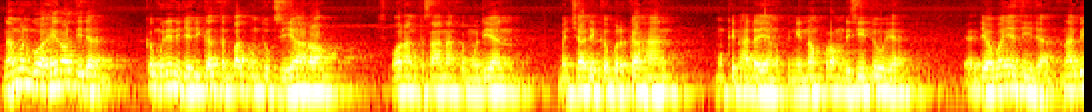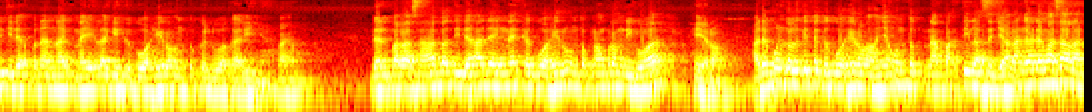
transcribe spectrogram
Namun Gua Hira tidak kemudian dijadikan tempat untuk ziarah orang ke sana kemudian mencari keberkahan Mungkin ada yang ingin nongkrong di situ ya. ya jawabannya tidak. Nabi tidak pernah naik, naik lagi ke Gua Hira untuk kedua kalinya. Paham? Dan para sahabat tidak ada yang naik ke Gua Hira untuk nongkrong di Gua Hira. Adapun kalau kita ke Gua Hira hanya untuk napak tilah sejarah nggak ada masalah.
